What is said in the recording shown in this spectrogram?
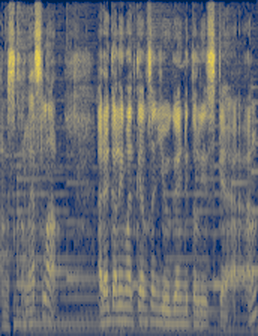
underscore Leslar. Ada kalimat caption juga yang dituliskan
